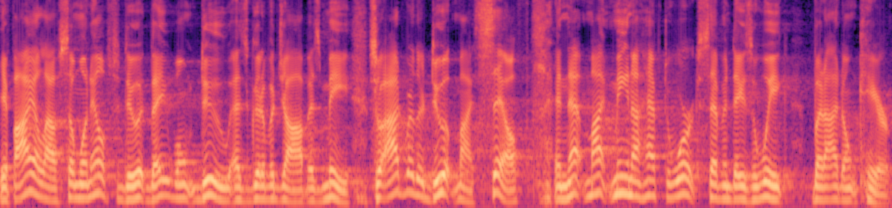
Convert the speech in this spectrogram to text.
If I allow someone else to do it, they won't do as good of a job as me. So I'd rather do it myself, and that might mean I have to work seven days a week, but I don't care.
